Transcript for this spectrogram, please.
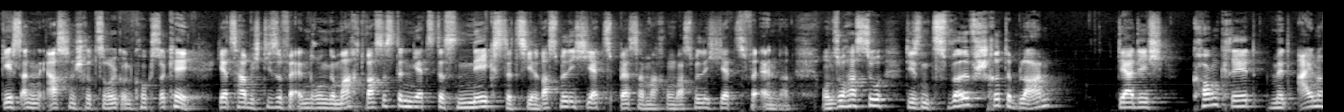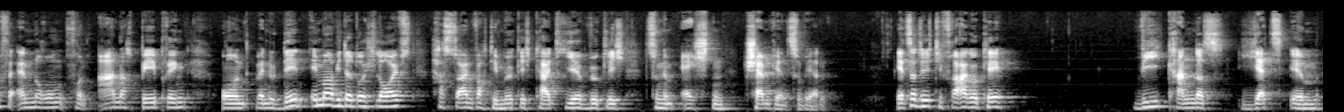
gehst an den ersten Schritt zurück und guckst, okay, jetzt habe ich diese Veränderung gemacht, was ist denn jetzt das nächste Ziel? Was will ich jetzt besser machen? Was will ich jetzt verändern? Und so hast du diesen zwölf Schritte Plan, der dich konkret mit einer Veränderung von A nach B bringt. Und wenn du den immer wieder durchläufst, hast du einfach die Möglichkeit, hier wirklich zu einem echten Champion zu werden. Jetzt natürlich die Frage, okay, wie kann das jetzt im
